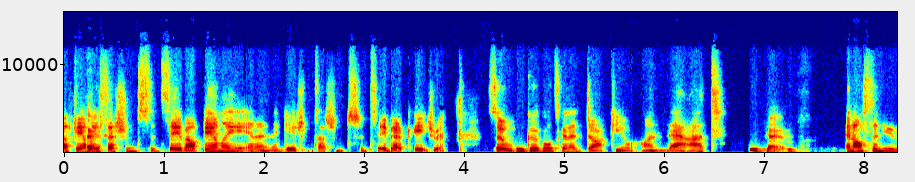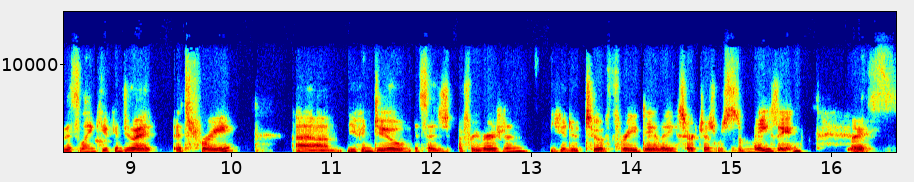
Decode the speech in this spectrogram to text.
a family session should say about family, and an engagement session should say about engagement. So Google's going to dock you on that. Okay. And I'll send you this link. You can do it. It's free. Um, you can do. It says a free version. You can do two of three daily searches, which is amazing. Nice.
